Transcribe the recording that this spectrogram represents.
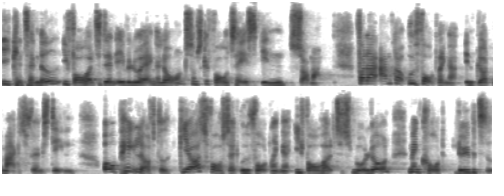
i kan tage med i forhold til den evaluering af loven, som skal foretages inden sommer. For der er andre udfordringer end blot markedsføringsdelen. OP-loftet giver også fortsat udfordringer i forhold til små lån med en kort løbetid.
